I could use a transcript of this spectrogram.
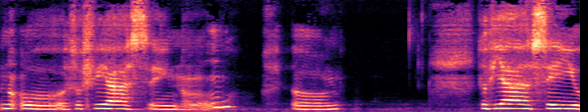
no, Sophia say no. Um, Sophia say uh,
